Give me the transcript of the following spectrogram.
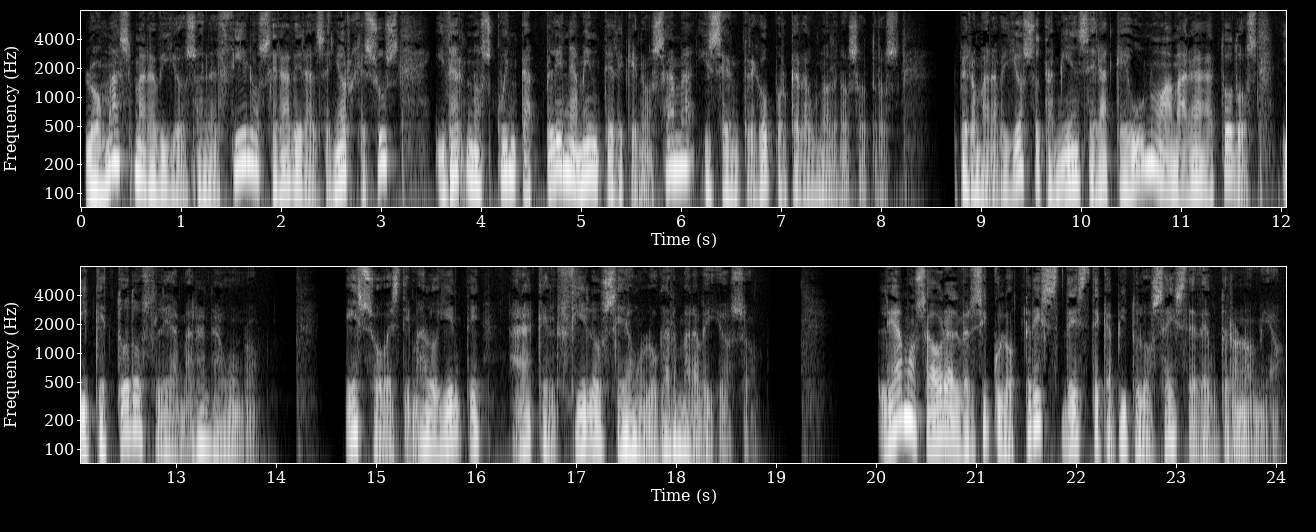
Lo más maravilloso en el cielo será ver al Señor Jesús y darnos cuenta plenamente de que nos ama y se entregó por cada uno de nosotros. Pero maravilloso también será que uno amará a todos y que todos le amarán a uno. Eso, estimado oyente, hará que el cielo sea un lugar maravilloso. Leamos ahora el versículo 3 de este capítulo 6 de Deuteronomio.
